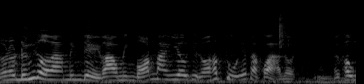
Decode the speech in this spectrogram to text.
Nó nó đứng rồi mà mình để vào mình bón bao nhiêu thì nó hấp thụ hết vào quả rồi. Ừ. Nó không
